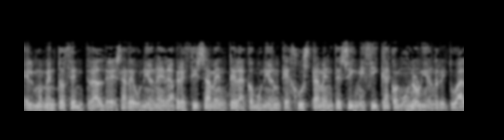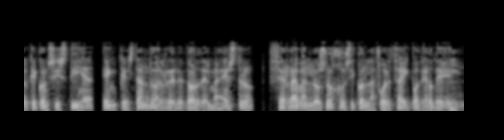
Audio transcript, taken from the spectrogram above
El momento central de esa reunión era precisamente la comunión que justamente significa como una unión ritual que consistía, en que estando alrededor del maestro, cerraban los ojos y con la fuerza y poder de él,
